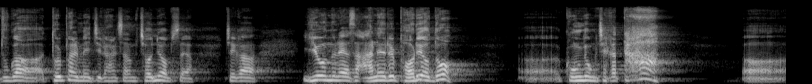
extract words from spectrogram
누가 돌팔매질을 할 사람 전혀 없어요. 제가 이혼을 해서 아내를 버려도 어, 공동체가 다 어,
